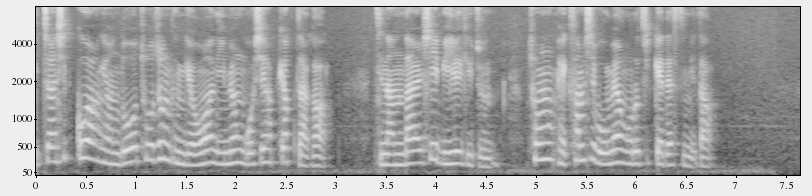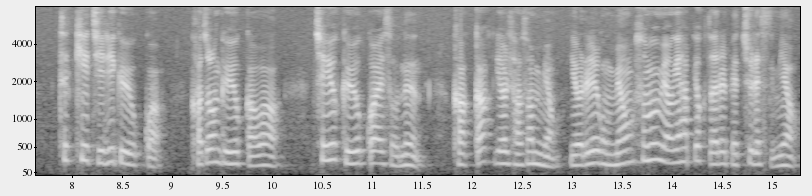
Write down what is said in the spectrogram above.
2019학년도 초중등교원 임용고시 합격자가 지난달 12일 기준 총 135명으로 집계됐습니다. 특히 지리교육과, 가정교육과와 체육교육과에서는 각각 15명, 17명, 20명의 합격자를 배출했으며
